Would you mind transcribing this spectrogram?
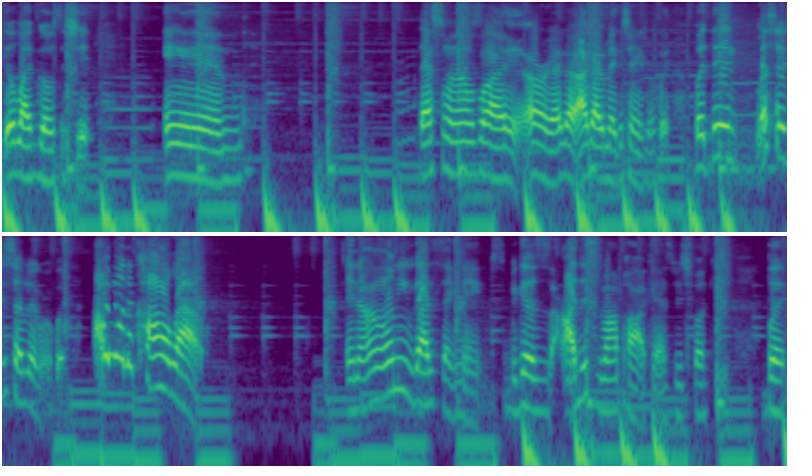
your life goes to shit. And that's when I was like, all right, I got I got to make a change real quick. But then let's change the subject real quick. I want to call out, and I don't even got to say names because I this is my podcast, bitch. Fuck you. But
